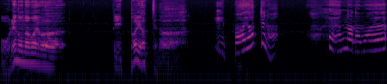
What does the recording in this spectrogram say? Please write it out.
俺の名前はいっぱいあってな。いっぱいあってな。変な名前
